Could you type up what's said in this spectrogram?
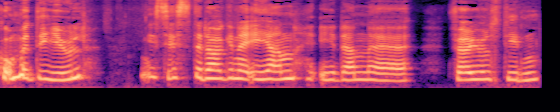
kommet til jul. De siste dagene igjen i denne førjulstiden.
